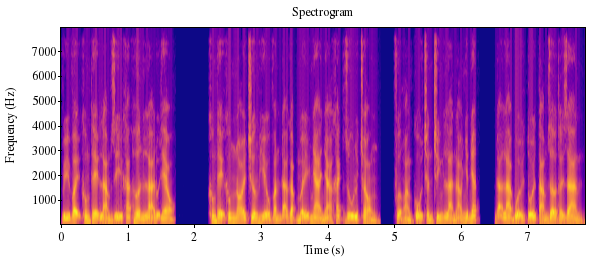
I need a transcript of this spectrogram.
Vì vậy không thể làm gì khác hơn là đuổi theo. Không thể không nói trương hiếu văn đã gặp mấy nhà nhà khách du lịch trong, phượng hoàng cổ trấn chính là náo nhiệt nhất, đã là buổi tối tám giờ thời gian,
